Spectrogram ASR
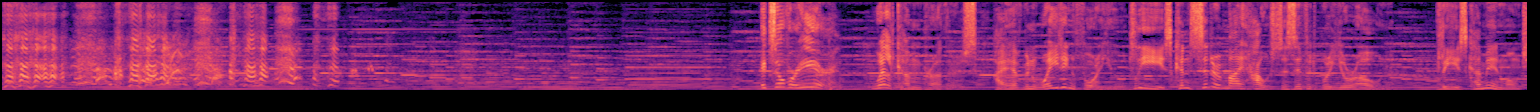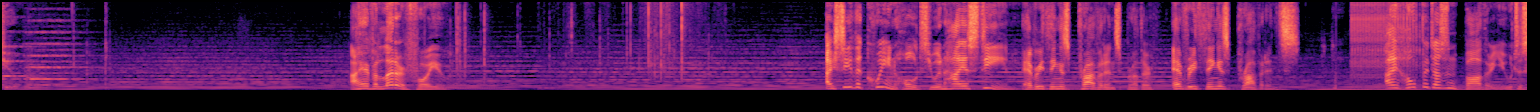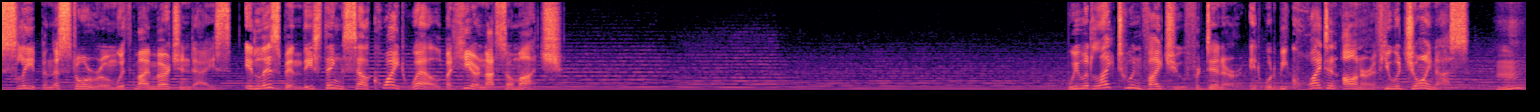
It's over here! Welcome, brothers. I have been waiting for you. Please consider my house as if it were your own. Please come in, won't you? I have a letter for you. I see the Queen holds you in high esteem. Everything is providence, brother. Everything is providence. I hope it doesn't bother you to sleep in the storeroom with my merchandise. In Lisbon, these things sell quite well, but here not so much. We would like to invite you for dinner. It would be quite an honor if you would join us. Hmm?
